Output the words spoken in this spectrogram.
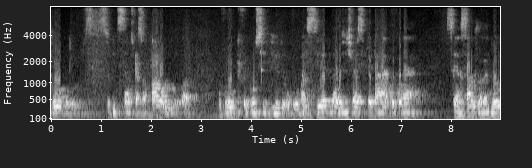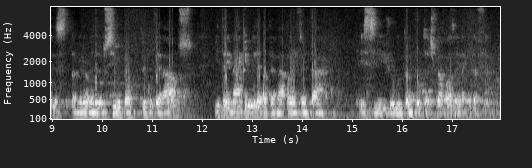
jogo subir de Santos para São Paulo, o voo que foi conseguido, um voo mais cedo, mas a gente vai se preparar, procurar descansar os jogadores da melhor maneira possível para recuperá-los e treinar aquilo que der para treinar para enfrentar esse jogo tão importante para nós aí na quinta-feira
